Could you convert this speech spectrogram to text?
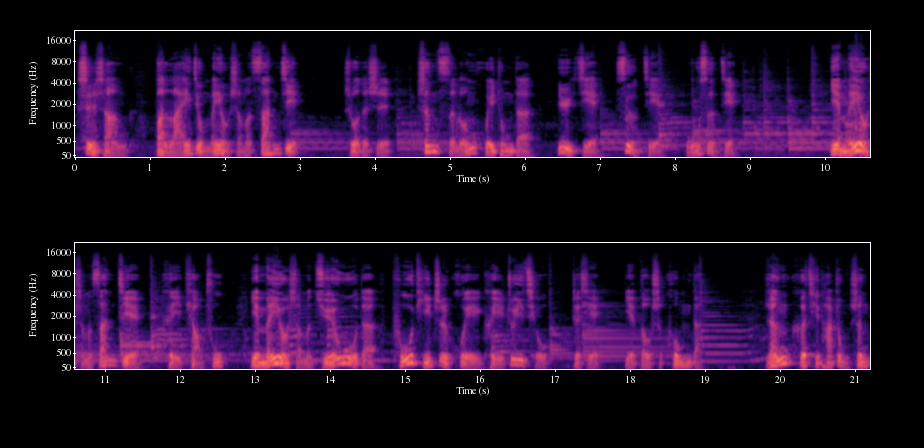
世上本来就没有什么三界，说的是生死轮回中的欲界、色界、无色界，也没有什么三界可以跳出，也没有什么觉悟的菩提智慧可以追求，这些也都是空的。人和其他众生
